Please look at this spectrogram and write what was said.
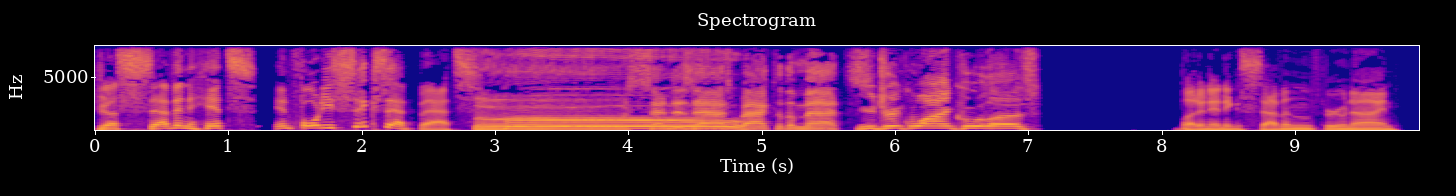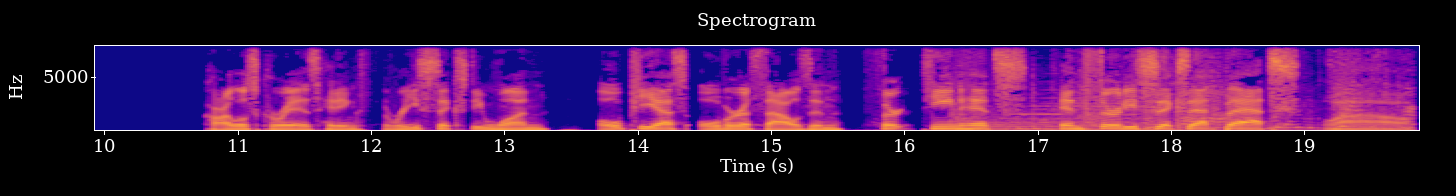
just seven hits in 46 at bats. Send his ass back to the Mets. You drink wine coolers. But in innings seven through nine, Carlos Correa is hitting 361, OPS over a thousand, 13 hits in 36 at bats. Wow.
